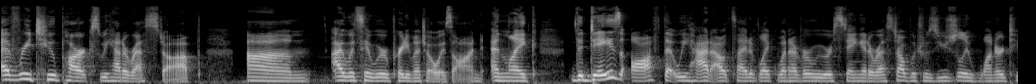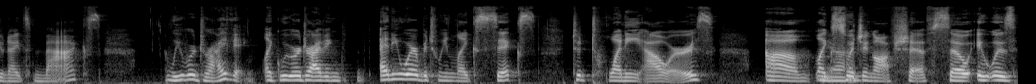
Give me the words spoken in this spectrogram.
every two parks, we had a rest stop. Um, I would say we were pretty much always on. And like the days off that we had outside of like whenever we were staying at a rest stop, which was usually one or two nights max, we were driving. Like we were driving anywhere between like six to 20 hours, um, like Yeah. switching off shifts. So it was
